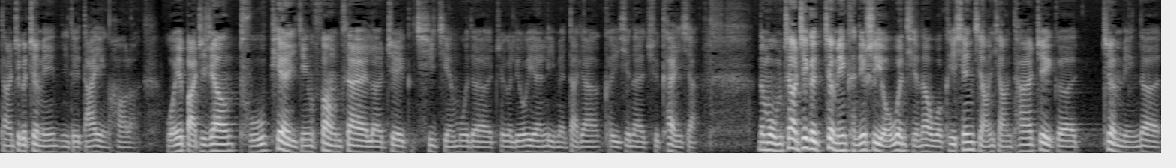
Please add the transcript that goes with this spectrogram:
当然，这个证明你得打引号了。我也把这张图片已经放在了这期节目的这个留言里面，大家可以现在去看一下。那么我们知道这个证明肯定是有问题的。那我可以先讲一讲它这个证明的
